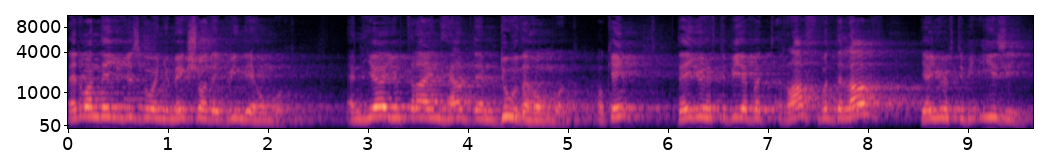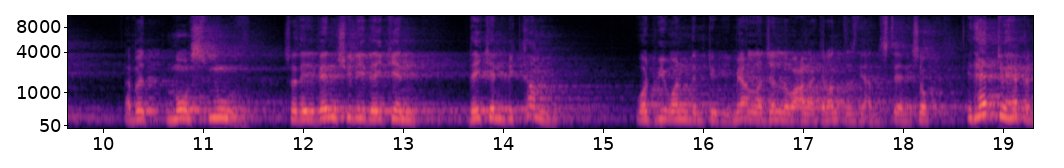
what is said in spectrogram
That one day you just go and you make sure they're doing their homework. And here you try and help them do the homework, okay? There you have to be a bit rough with the love. Here you have to be easy, a bit more smooth so that eventually they can, they can become what we want them to be. May Allah Jalla wa ala grant us the understanding. So it had to happen.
